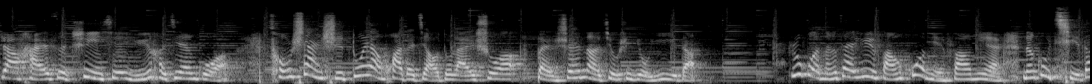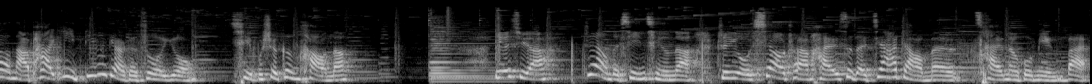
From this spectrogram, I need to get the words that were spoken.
让孩子吃一些鱼和坚果，从膳食多样化的角度来说，本身呢就是有益的。如果能在预防过敏方面能够起到哪怕一丁点儿的作用，岂不是更好呢？许啊。这样的心情呢，只有哮喘孩子的家长们才能够明白。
